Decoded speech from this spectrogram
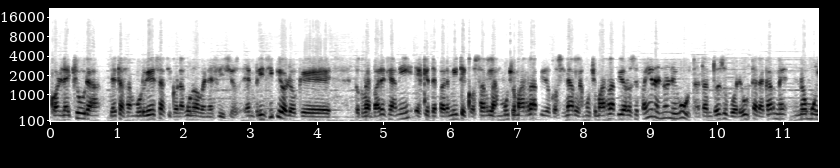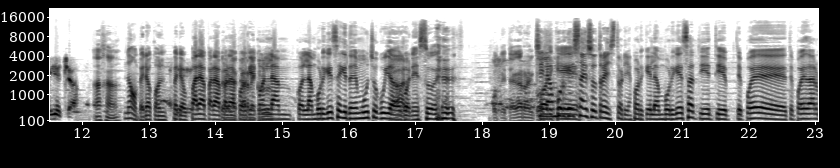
con la hechura de estas hamburguesas y con algunos beneficios. En principio lo que lo que me parece a mí es que te permite cocerlas mucho más rápido, cocinarlas mucho más rápido. A los españoles no les gusta tanto eso porque les gusta la carne no muy hecha. Ajá. No, pero con, pero para, para, para, carne porque con la, con la hamburguesa hay que tener mucho cuidado Claro. con eso. Porque te agarra el Sí, la Porque- hamburguesa es otra historia. Porque la hamburguesa te, te, te puede, te puede dar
